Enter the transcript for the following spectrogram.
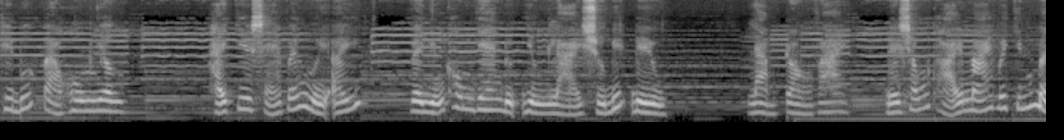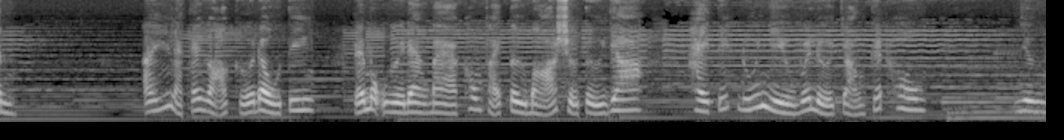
khi bước vào hôn nhân, hãy chia sẻ với người ấy về những không gian được dừng lại sự biết điều, làm tròn vai để sống thoải mái với chính mình. Ấy là cái gõ cửa đầu tiên để một người đàn bà không phải từ bỏ sự tự do hay tiếc nuối nhiều với lựa chọn kết hôn. Nhưng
